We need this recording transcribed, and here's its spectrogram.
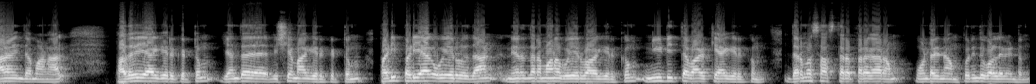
ஆராய்ந்தமானால் பதவியாக இருக்கட்டும் எந்த விஷயமாக இருக்கட்டும் படிப்படியாக உயர்வுதான் நிரந்தரமான உயர்வாக இருக்கும் நீடித்த வாழ்க்கையாக இருக்கும் தர்மசாஸ்திர பிரகாரம் ஒன்றை நாம் புரிந்து கொள்ள வேண்டும்.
